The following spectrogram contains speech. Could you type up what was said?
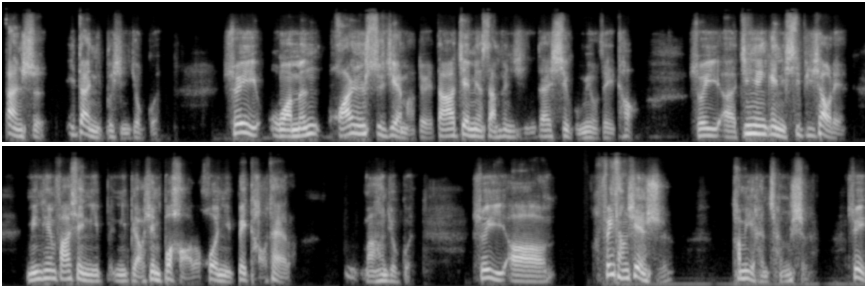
但是一旦你不行就滚。所以我们华人世界嘛，对，大家见面三分情，在戏骨没有这一套。所以呃，今天给你嬉皮笑脸，明天发现你你表现不好了，或你被淘汰了，马上就滚。所以呃，非常现实，他们也很诚实。所以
